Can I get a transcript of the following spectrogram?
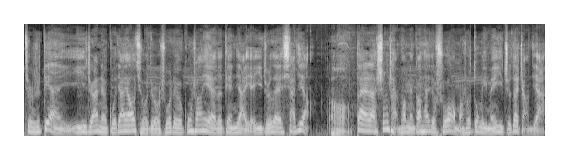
就是电一直按照国家要求，就是说这个工商业的电价也一直在下降。哦但是在生产方面，刚才就说了嘛，说动力煤一直在涨价，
